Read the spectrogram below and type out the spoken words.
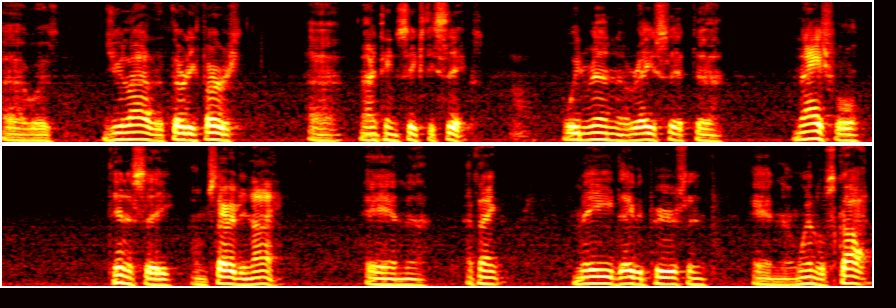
uh, was July the 31st, uh, 1966. We'd run a race at uh, Nashville, Tennessee on Saturday night. And uh, I think me, David Pearson, and uh, Wendell Scott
